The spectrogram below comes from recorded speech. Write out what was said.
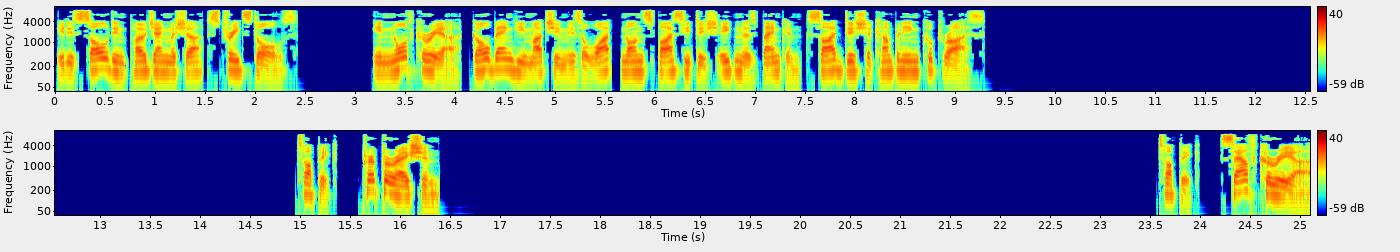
it is sold in pojangmacha street stalls. In North Korea, gulbangi muchim is a white, non-spicy dish eaten as banchan side dish accompanying cooked rice. Topic: Preparation. Topic: South Korea.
